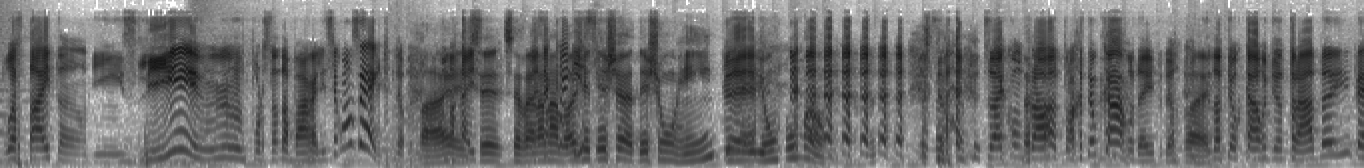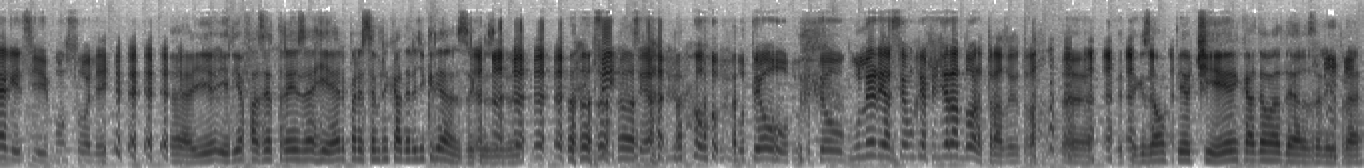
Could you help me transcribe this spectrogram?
duas Titan em Sli, forçando a barra ali, você consegue, entendeu? Vai, você vai lá é na loja e deixa, deixa um rim é. e um pulmão. Você vai, vai, comprar, troca teu carro daí, entendeu? Vai. Você dá teu carro de entrada e pega esse console aí. É, iria fazer 3 RL parecer brincadeira de criança, inclusive. Sim, sim o, o, teu, o teu cooler ia ser um refrigerador atrás. atrás. É, tem que usar um Peltier em cada uma delas ali. Pra...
